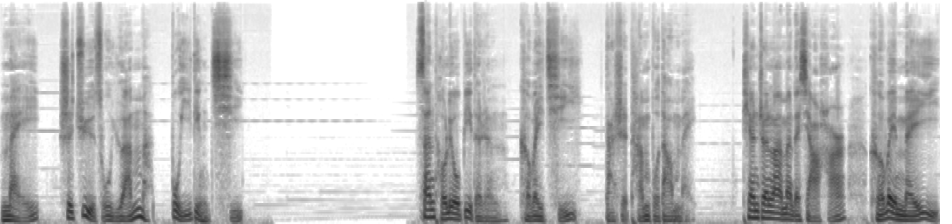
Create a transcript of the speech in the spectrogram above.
美是具足圆满，不一定奇。三头六臂的人可谓奇异。但是谈不到美，天真烂漫的小孩可谓美矣，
